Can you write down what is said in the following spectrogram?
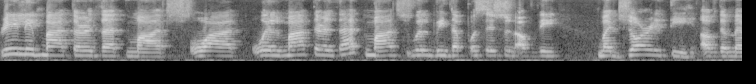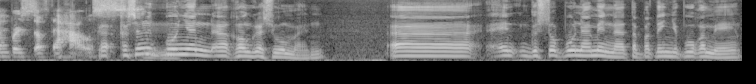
really matter that much. What will matter that much will be the position of the majority of the members of the House. Ka- kasunod po niyan, uh, Congresswoman, ah, and gusto po namin na tapatin niyo po kami,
